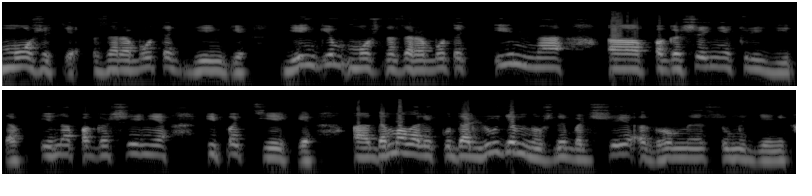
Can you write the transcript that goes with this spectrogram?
можете заработать деньги. Деньги можно заработать и на а, погашение кредитов, и на погашение ипотеки. А, да мало ли куда людям нужны большие, огромные суммы денег.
